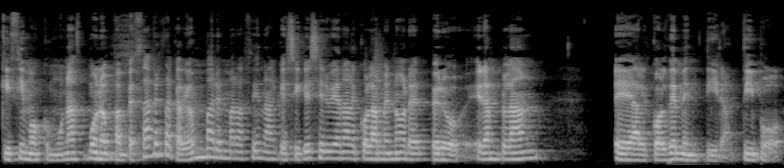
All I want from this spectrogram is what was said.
que hicimos como una... Bueno, para empezar, es verdad que había un bar en Maracena que sí que servían alcohol a menores, pero era en plan eh, alcohol de mentira. Tipo,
